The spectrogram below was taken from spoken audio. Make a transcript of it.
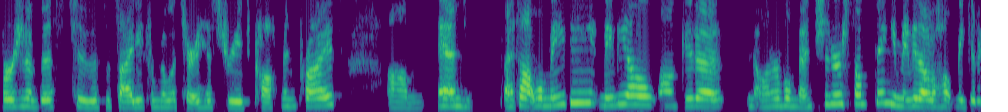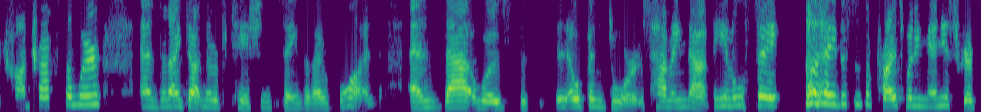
version of this to the Society for Military History's Coffman Prize. Um, and I thought, well, maybe maybe I'll I'll get a an honorable mention or something, and maybe that'll help me get a contract somewhere. And then I got notifications saying that I won, and that was the, it opened doors. Having that, being able to say, "Hey, this is a prize-winning manuscript."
